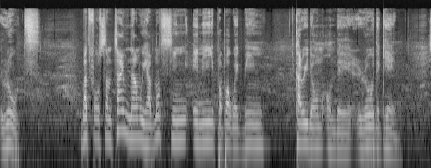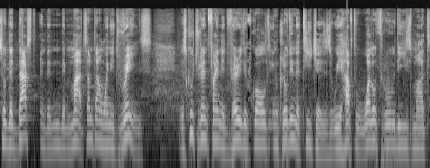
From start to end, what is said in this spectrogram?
roads. But for some time now, we have not seen any proper work being carried on on the road again. So the dust and then the mud, sometimes when it rains, the school children find it very difficult, including the teachers. We have to wallow through these mud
